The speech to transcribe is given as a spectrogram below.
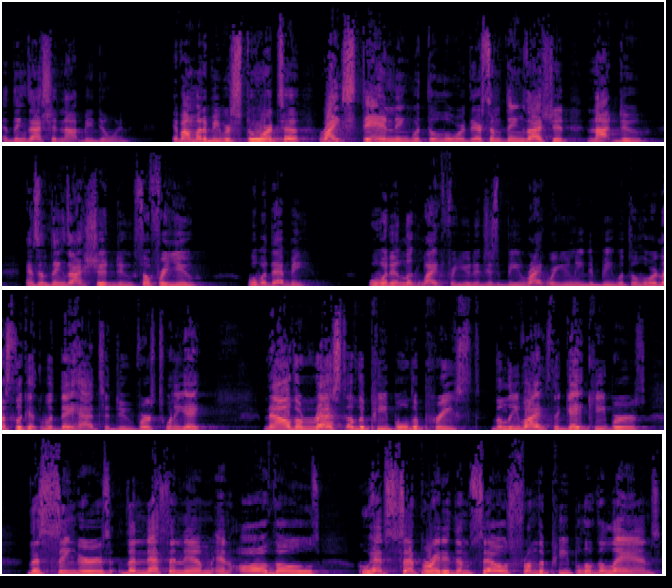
and things I should not be doing. If I'm going to be restored to right standing with the Lord, there's some things I should not do and some things I should do. So for you, what would that be? What would it look like for you to just be right where you need to be with the Lord? Let's look at what they had to do. Verse 28. Now the rest of the people, the priests, the Levites, the gatekeepers, the singers, the Nethinim, and all those who had separated themselves from the people of the lands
